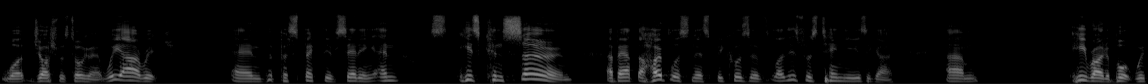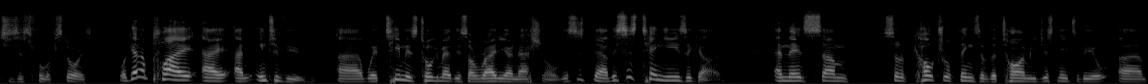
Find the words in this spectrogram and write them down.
what Josh was talking about. We are rich, and the perspective setting, and his concern about the hopelessness because of, like, this was 10 years ago. Um, he wrote a book which is just full of stories. We're going to play a, an interview uh, where Tim is talking about this on Radio National. This is now this is ten years ago, and there's some sort of cultural things of the time you just need to be um,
